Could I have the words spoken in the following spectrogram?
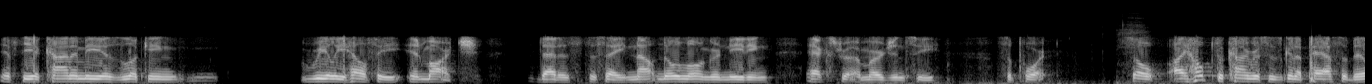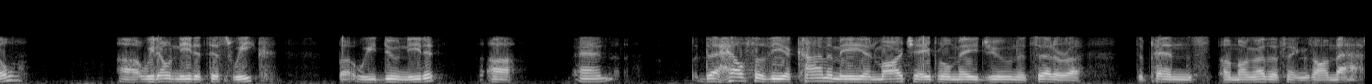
if the economy is looking really healthy in March. That is to say, no, no longer needing extra emergency support. So I hope the Congress is going to pass a bill. Uh, we don't need it this week, but we do need it. Uh, and the health of the economy in March, April, May, June, etc., depends, among other things, on that.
